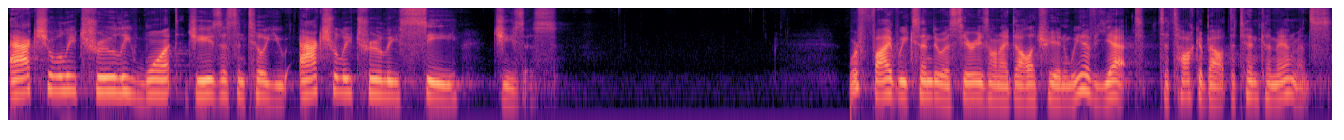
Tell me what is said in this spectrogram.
actually, truly want Jesus until you actually, truly see Jesus. We're five weeks into a series on idolatry, and we have yet to talk about the Ten Commandments.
